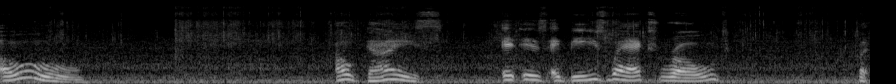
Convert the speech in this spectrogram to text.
Oh. Oh, guys. It is a beeswax rolled. But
